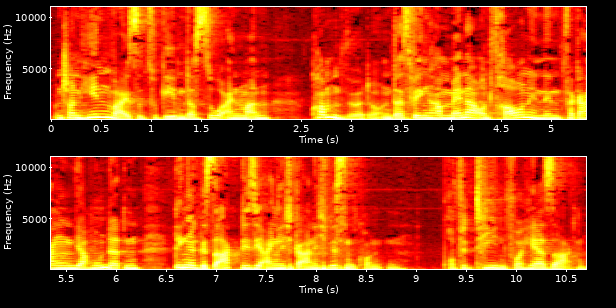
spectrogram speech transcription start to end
und schon Hinweise zu geben, dass so ein Mann kommen würde. Und deswegen haben Männer und Frauen in den vergangenen Jahrhunderten Dinge gesagt, die sie eigentlich gar nicht wissen konnten. Prophetien, Vorhersagen.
